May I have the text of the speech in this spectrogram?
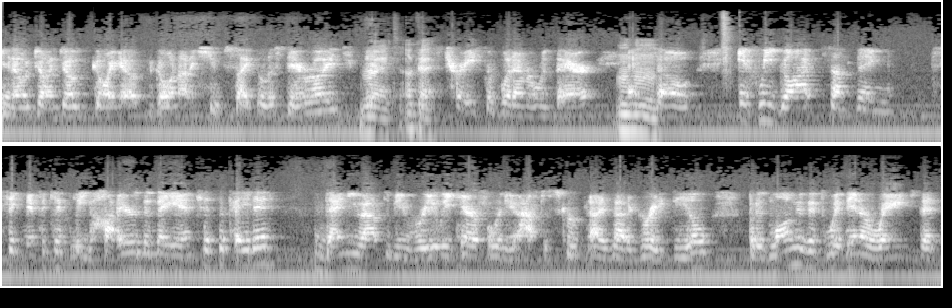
you know, Jon Jones going out and going on a huge cycle of steroids. Right, okay. Trace of whatever was there. Mhm. And so if we got something significantly higher than they anticipated, then you have to be really careful and you have to scrutinize that a great deal. But as long as it's within a range that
